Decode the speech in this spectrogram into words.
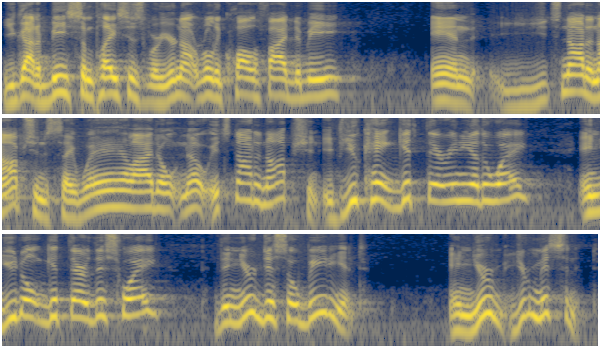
you got to be some places where you're not really qualified to be. And it's not an option to say, well, I don't know. It's not an option. If you can't get there any other way and you don't get there this way, then you're disobedient and you're, you're missing it.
